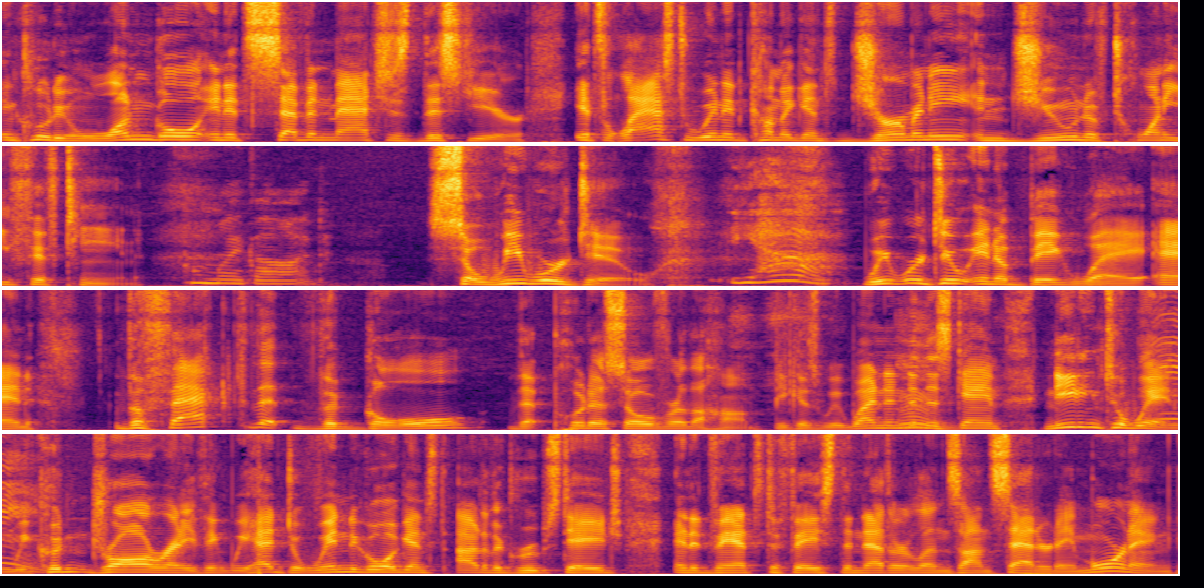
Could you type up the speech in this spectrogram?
including one goal in its seven matches this year. Its last win had come against Germany in June of 2015. oh my god So we were due. yeah We were due in a big way. And the fact that the goal that put us over the hump, because we went into this mm. game needing to win, we mm. couldn't draw or anything. We had to win to go against out of the group stage and advance to face the Netherlands on Saturday morning.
